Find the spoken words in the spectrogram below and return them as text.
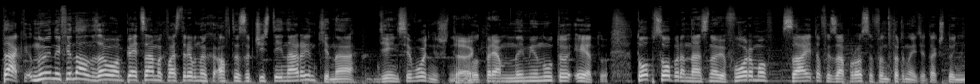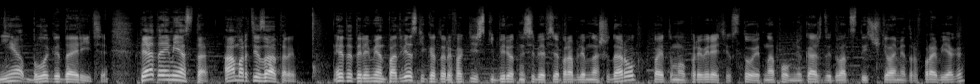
Так, ну и на финал назову вам 5 самых востребованных автозапчастей на рынке на день сегодняшний. Так. Вот прям на минуту эту. Топ собран на основе форумов, сайтов и запросов в интернете, так что не благодарите. Пятое место. Амортизаторы. Этот элемент подвески, который фактически берет на себя все проблемы наших дорог, поэтому проверять их стоит, напомню, каждые 20 тысяч километров пробега,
